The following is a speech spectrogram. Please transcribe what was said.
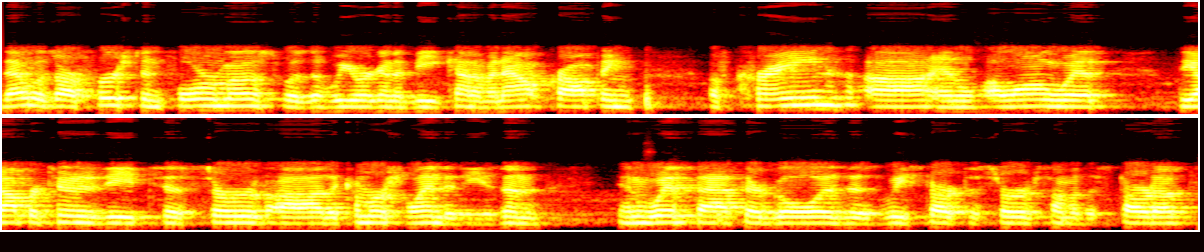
that was our first and foremost was that we were going to be kind of an outcropping of Crane, uh, and along with the opportunity to serve uh, the commercial entities. And and with that, their goal is as we start to serve some of the startups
